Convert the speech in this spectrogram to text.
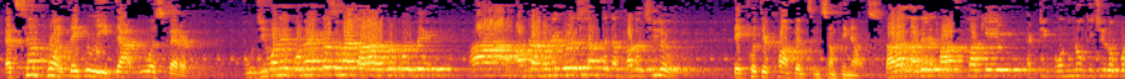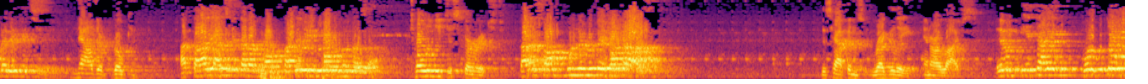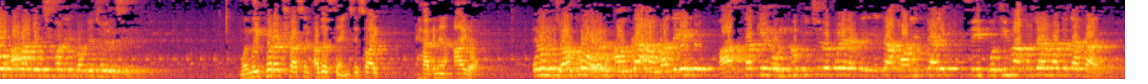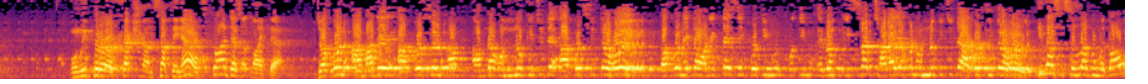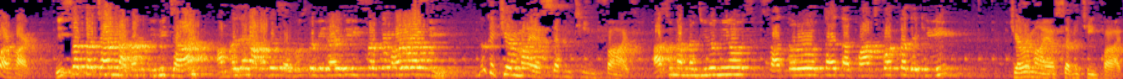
At some point, they believed that was better. জীবনের কোনো একটা সময় তারা হয়তো বলবে "আহ, আমরা মনে করেছিলাম সেটা ভালো ছিল They put their confidence in something else. তারা তাদের আস্থাকে একটি অন্য কিছুর উপরে রেখেছে Now they're broken, আর তাই আজকে তারা তাদের এই ভগ্নদশা totally discouraged. তারা সম্পূর্ণরূপে হতাশ This happens regularly in our lives. এবং এটাই প্রত্যহ আমাদের জীবনে ঘটে চলেছে When we put our trust in other things, it's like having an idol. এবং যখন আমরা আমাদের আস্থাকে অন্য কিছুর উপরে রাখি এটা অনেকটাই সেই প্রতিমা পূজার মতো দেখায় When we put our affection on something else, God doesn't like that. যখন আমাদের আকর্ষণ আম- আমরা অন্য কিছুতে আকর্ষিত হই তখন এটা অনেকটাই সেই প্রতিম- প্রতিম- এবং ঈশ্বর ছাড়া যখন অন্য কিছুতে আকর্ষিত হই He wants us to love Him with all our heart. ঈশ্বর তা চান না কারণ তিনি চান আমরা যেন আমাদের সমস্ত হৃদয় দিয়ে ঈশ্বরকে ভালোবাসি Look at Jeremiah 17:5. আসুন আমরা জিরোমীয় সতেরো অধ্যায় তার পাঁচ পদটা দেখি Jeremiah 17:5.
